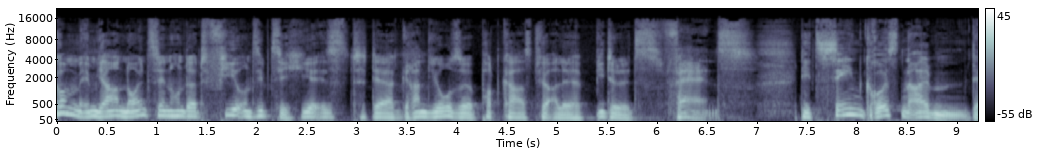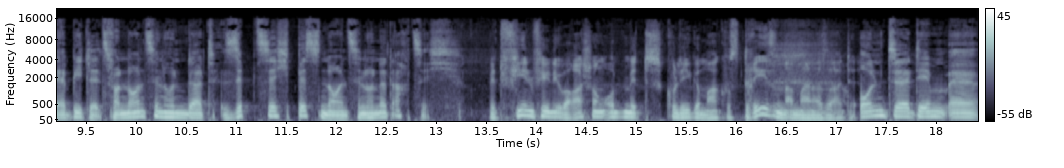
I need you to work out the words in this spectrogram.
willkommen im Jahr 1974. Hier ist der grandiose Podcast für alle Beatles-Fans. Die zehn größten Alben der Beatles von 1970 bis 1980. Mit vielen, vielen Überraschungen und mit Kollege Markus Dresen an meiner Seite. Und äh, dem äh,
